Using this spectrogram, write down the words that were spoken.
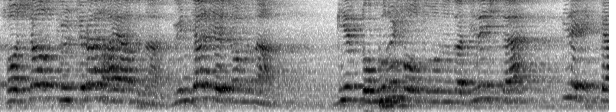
sosyal kültürel hayatına, güncel yaşamına bir dokunuş olduğunu da bilinçle Bilecik'te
